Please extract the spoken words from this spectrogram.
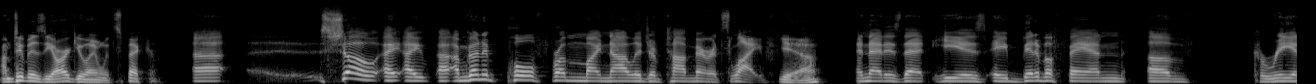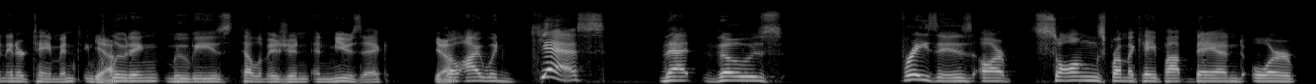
I'm too busy arguing with Spectrum. Uh, so I, I uh, I'm gonna pull from my knowledge of Tom Merritt's life, Yeah. and that is that he is a bit of a fan of Korean entertainment, Yeah. including movies, television, and music. Yeah. So I would guess that those phrases are songs from a K-pop band or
